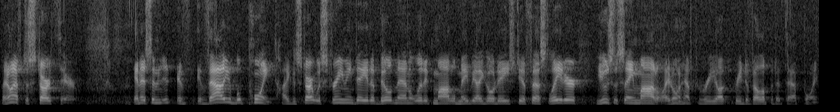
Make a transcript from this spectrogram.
But I don't have to start there. And it's an, a, valuable point. I can start with streaming data, build an analytic model. Maybe I go to HDFS later, use the same model. I don't have to re redevelop it at that point.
